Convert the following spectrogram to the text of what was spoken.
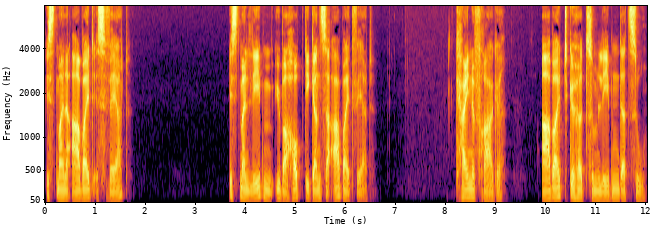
Ist meine Arbeit es wert? Ist mein Leben überhaupt die ganze Arbeit wert? Keine Frage. Arbeit gehört zum Leben dazu.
